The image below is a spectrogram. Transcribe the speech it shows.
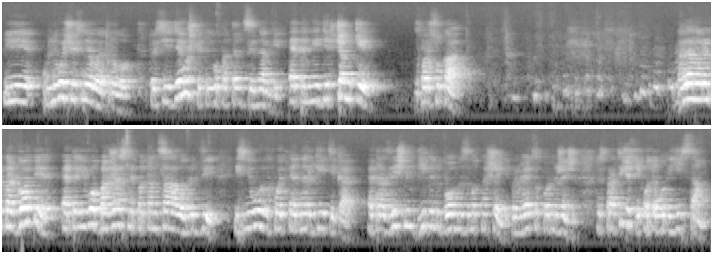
И у него еще есть левое крыло. То есть есть девушки, это его потенция энергии. Это не девчонки с барсука. Когда говорим как гопи, это его божественный потенциал в любви. Из него выходит энергетика. Это различные виды любовных взаимоотношений. Проявляется в форме женщин. То есть практически это он и есть сам.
